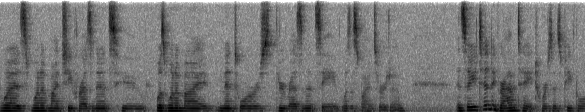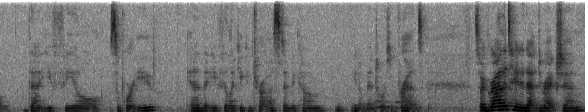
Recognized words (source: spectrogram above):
was one of my chief residents who was one of my mentors through residency was a spine surgeon. And so you tend to gravitate towards those people that you feel support you and that you feel like you can trust and become, you know, mentors and friends. So I gravitated that direction,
